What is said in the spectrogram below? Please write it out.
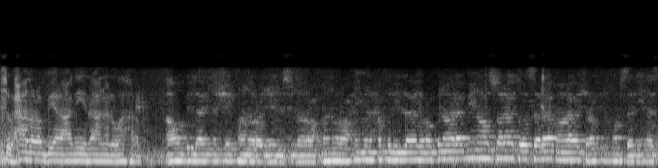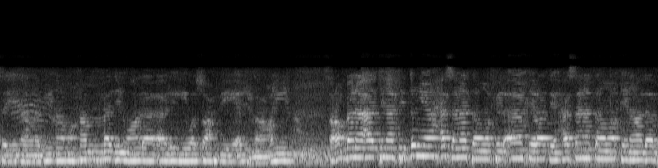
سبحان ربي العلي الأعلى الوهاب. أعوذ بالله من الشيطان الرجيم. بسم الله الرحمن الرحيم. الحمد لله رب العالمين والصلاة والسلام على أشرف المرسلين سيدنا ونبينا محمد وعلى آله وصحبه أجمعين. ربنا آتنا في الدنيا حسنة وفي الآخرة حسنة وقنا عذاب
